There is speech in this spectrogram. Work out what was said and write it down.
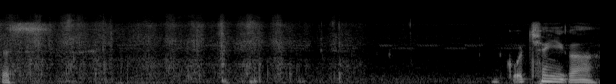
됐어. 꼬챙이가,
